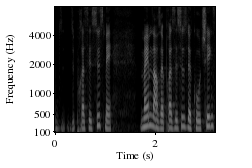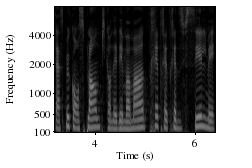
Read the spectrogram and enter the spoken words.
du, du processus, mais même dans un processus de coaching, ça se peut qu'on se plante puis qu'on ait des moments très, très, très difficiles, mais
